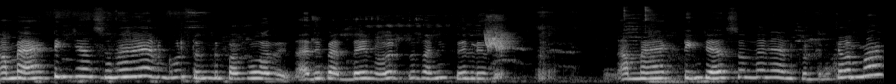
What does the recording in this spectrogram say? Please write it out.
అమ్మ యాక్టింగ్ చేస్తుందని అనుకుంటుంది పాపం అది. అది పెద్ద వరకు దానికి తెలియదు అమ్మ యాక్టింగ్ చేస్తుందని అనుకుంటుంది కదమ్మా.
